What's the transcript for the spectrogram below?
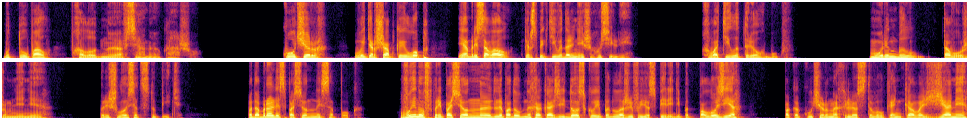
будто упал в холодную овсяную кашу. Кучер вытер шапкой лоб и обрисовал перспективы дальнейших усилий. Хватило трех букв. Мурин был того же мнения. Пришлось отступить. Подобрали спасенный сапог. Вынув припасенную для подобных оказий доску и подложив ее спереди под полозья, пока кучер нахлестывал конька вожжами,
